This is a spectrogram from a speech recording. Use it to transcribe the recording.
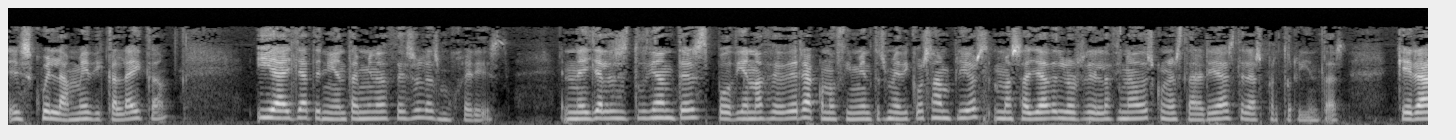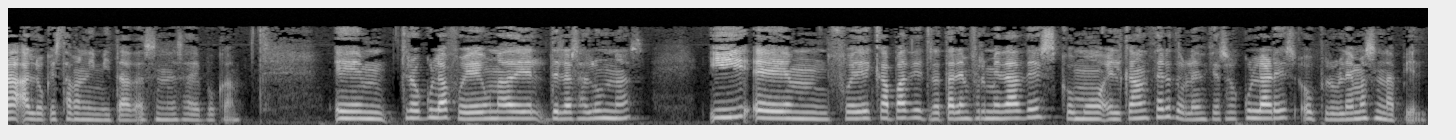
escuela, médica laica y a ella tenían también acceso las mujeres. En ella los estudiantes podían acceder a conocimientos médicos amplios más allá de los relacionados con las tareas de las parturientas, que era a lo que estaban limitadas en esa época. Eh, Trócula fue una de, las alumnas y eh, fue capaz de tratar enfermedades como el cáncer, dolencias oculares o problemas en la piel.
